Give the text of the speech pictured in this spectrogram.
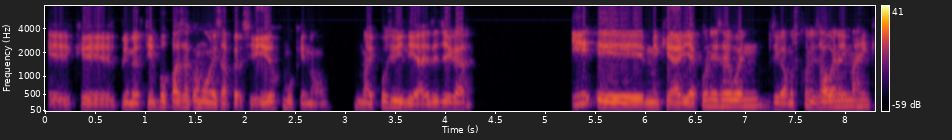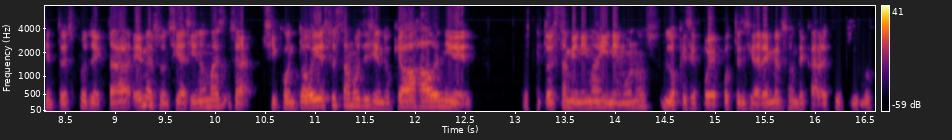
eh, que el primer tiempo pasa como desapercibido, como que no, no hay posibilidades de llegar. Y eh, me quedaría con esa, buen, digamos, con esa buena imagen que entonces proyecta Emerson. Si así nomás, o sea, si con todo esto estamos diciendo que ha bajado el nivel, pues entonces también imaginémonos lo que se puede potenciar Emerson de cara al futuro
